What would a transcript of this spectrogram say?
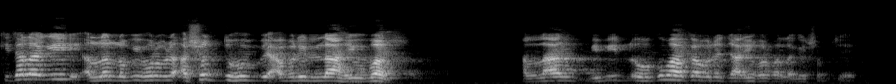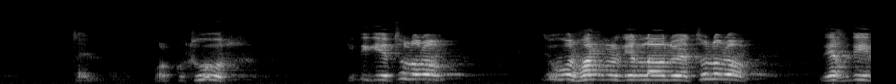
কিতা লাগি আল্লাহ নবী বলে অসহ্য হবে আমরিল্লাহ উবার আল্লাহর বিভিন্ন হুকুম হাকামে জারি করবার লাগে সবচেয়ে কঠোর। এদিকে এত নরম যে ফল করে দিয়ে আল্লাহ এত নরম যে একদিন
